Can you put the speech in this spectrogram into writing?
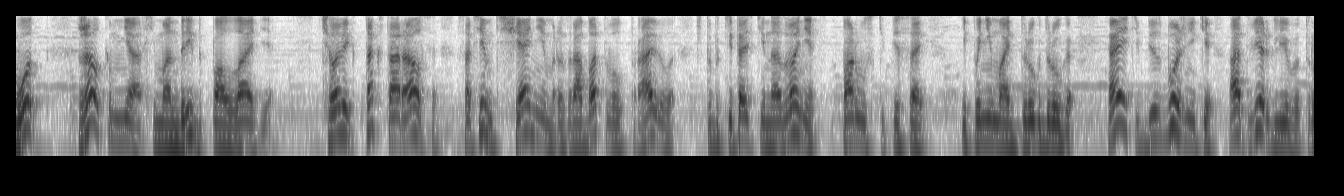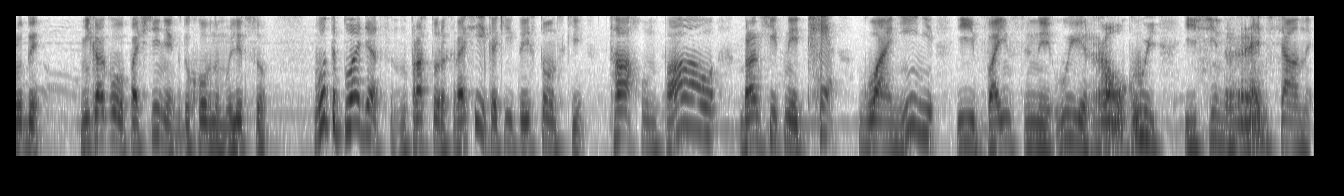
Вот жалко мне архимандрита Палладия. Человек так старался, со всем тщанием разрабатывал правила, чтобы китайские названия по-русски писать и понимать друг друга. А эти безбожники отвергли его труды. Никакого почтения к духовному лицу. Вот и плодятся на просторах России какие-то эстонские Тахун Пао, бронхитные Те Гуанини и воинственные Уи Раугуй и Син Рэнсяны.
